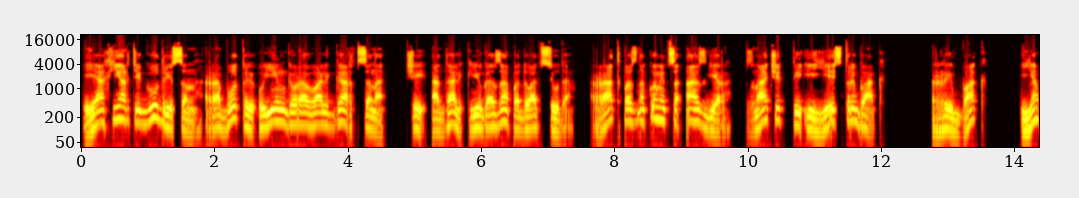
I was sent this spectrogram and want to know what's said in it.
«Я Хьярти Гудрисон, работаю у Ингвара Вальгардсена, чей Адаль к юго-западу отсюда. Рад познакомиться, Асгер, значит, ты и есть рыбак». «Рыбак?» Я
